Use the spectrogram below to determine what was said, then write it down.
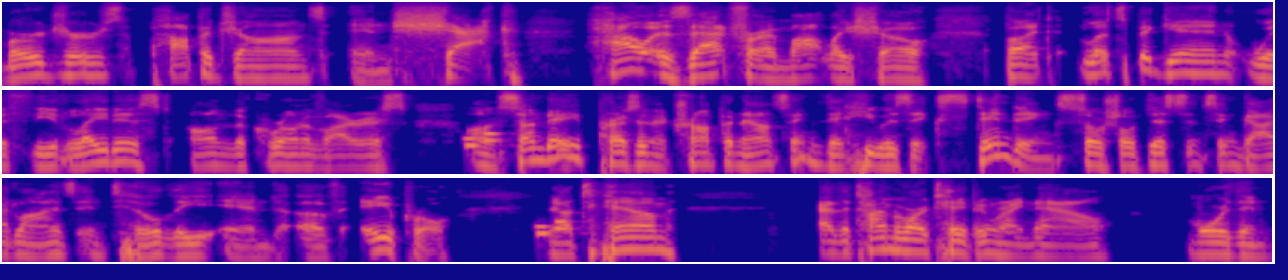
mergers, Papa John's, and Shaq. How is that for a motley show? But let's begin with the latest on the coronavirus. On Sunday, President Trump announcing that he was extending social distancing guidelines until the end of April. Now, Tim, at the time of our taping right now, more than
